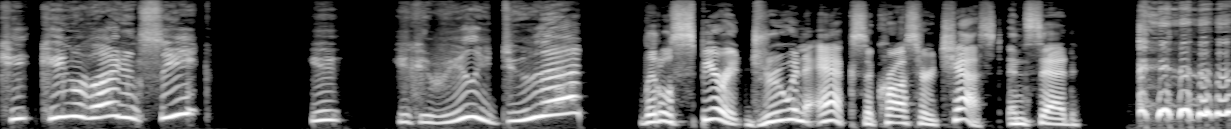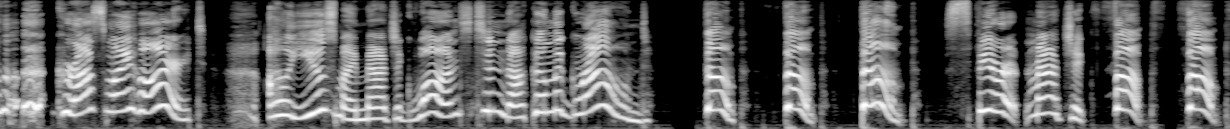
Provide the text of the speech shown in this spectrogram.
Ki- King of hide and seek? You you can really do that? Little Spirit drew an X across her chest and said, Cross my heart! I'll use my magic wand to knock on the ground! Thump! Thump! Thump! Spirit magic! Thump! Thump!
